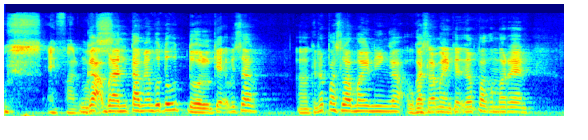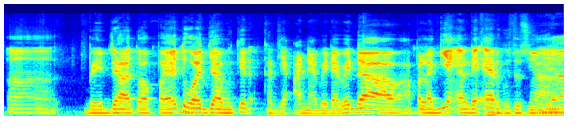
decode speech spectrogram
Us, evaluasi. Enggak berantem yang betul-betul. Kayak misal eh, kenapa selama ini enggak bukan selama ini kenapa kemarin? Eh, beda atau apa? Ya itu wajar. Mungkin kerjaannya beda-beda. Apalagi yang LDR khususnya. Iya.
